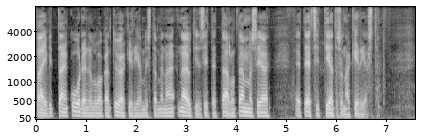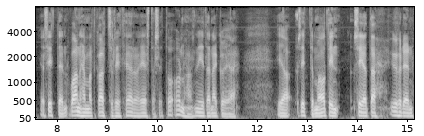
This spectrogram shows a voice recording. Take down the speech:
päivittäin kuudennen luokan työkirja, mistä mä nä- näytin sitten, että täällä on tämmöisiä, että etsit tietosanakirjasta. Ja sitten vanhemmat katselivat, herra jestas, että onhan niitä näköjään. Ja sitten mä otin sieltä yhden,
